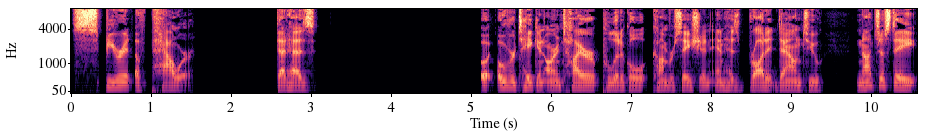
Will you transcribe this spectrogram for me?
spirit of power that has overtaken our entire political conversation and has brought it down to not just a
